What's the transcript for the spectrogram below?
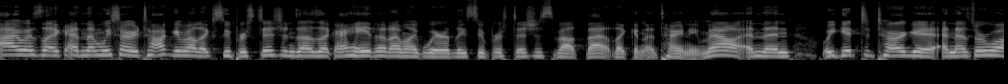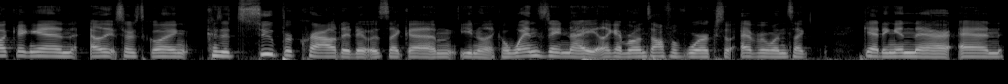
I was like, and then we started talking about like superstitions. I was like, I hate that I'm like weirdly superstitious about that, like in a tiny amount. And then we get to Target, and as we're walking in, Elliot starts going because it's super crowded. It was like um, you know, like a Wednesday night, like everyone's off of work, so everyone's like getting in there. And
